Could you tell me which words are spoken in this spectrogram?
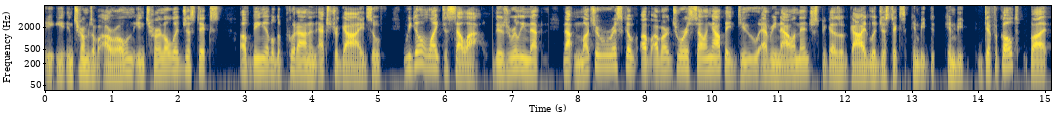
eh, in terms of our own internal logistics of being able to put on an extra guide. So we don't like to sell out. There's really not not much of a risk of, of, of, our tours selling out. They do every now and then just because of guide logistics can be can be difficult. But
